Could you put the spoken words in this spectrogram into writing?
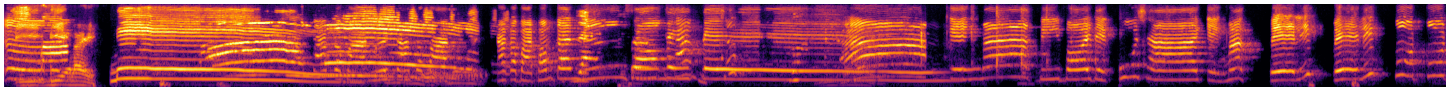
เอ่บียบีอะไร บีกากบาทเลยกากบาทกากบาทพร้อมกันหนึ่งสองสามชึบอ่าเก่งมาก บีบอยเด็กผู้ชายเก่งมากเวลิเวลิกูดกูด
